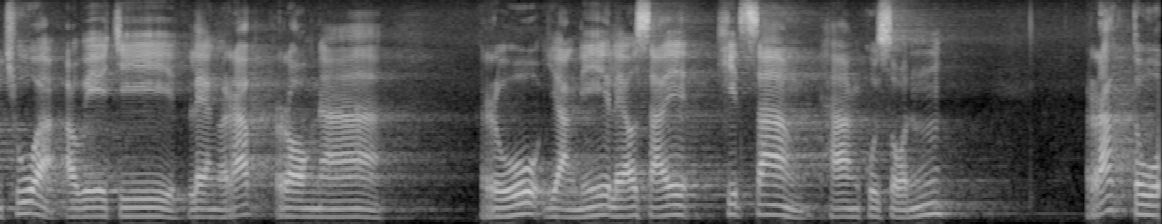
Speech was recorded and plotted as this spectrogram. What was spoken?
ำชั่วอเวจีแหล่งรับรองนา รู้อย่างนี้แล้วไซคิดสร้างทางกุศล รักตัว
